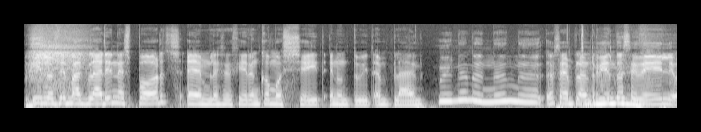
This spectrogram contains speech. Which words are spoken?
Y los de McLaren Sports em, les hicieron como shade en un tweet en plan, o sea, en plan riéndose de ellos,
